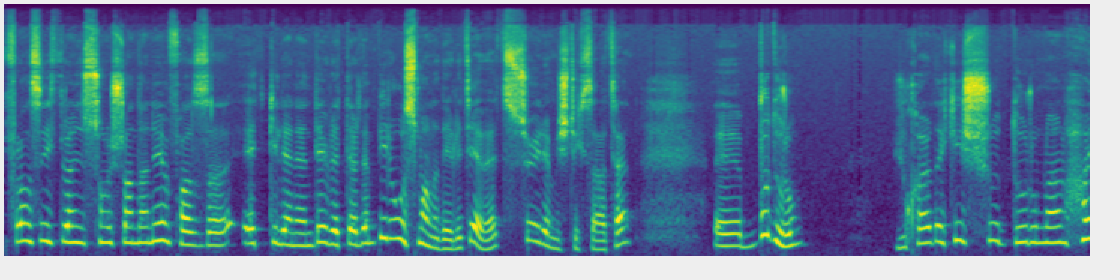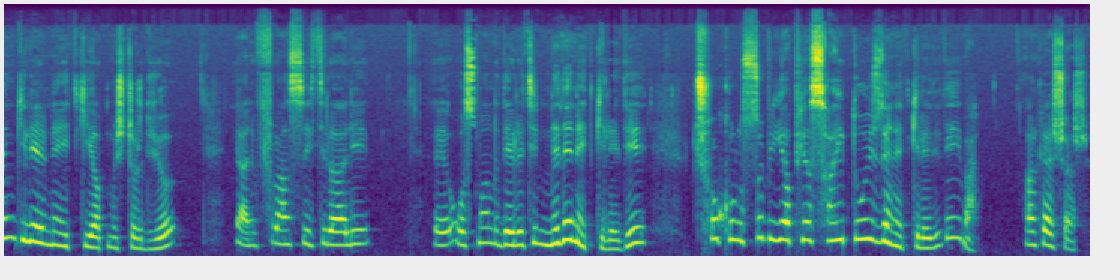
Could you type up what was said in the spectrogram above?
Fransız ihtilalinin sonuçlarından en fazla etkilenen devletlerden biri Osmanlı Devleti. Evet söylemiştik zaten. Ee, bu durum yukarıdaki şu durumların hangilerine etki yapmıştır diyor. Yani Fransız ihtilali e, Osmanlı Devleti'ni neden etkiledi? Çok uluslu bir yapıya sahipti o yüzden etkiledi değil mi? Arkadaşlar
